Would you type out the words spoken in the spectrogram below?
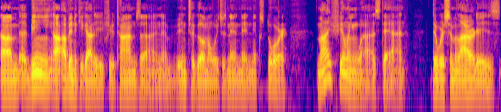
Um, uh, being, uh, I've been to Kigali a few times, uh, and I've been to Goma, which is ne- ne- next door. My feeling was that there were similarities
